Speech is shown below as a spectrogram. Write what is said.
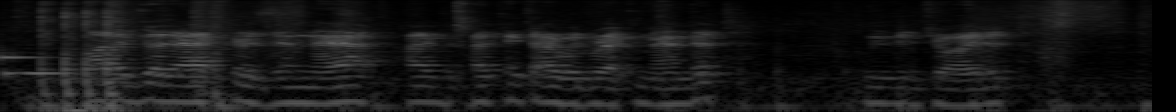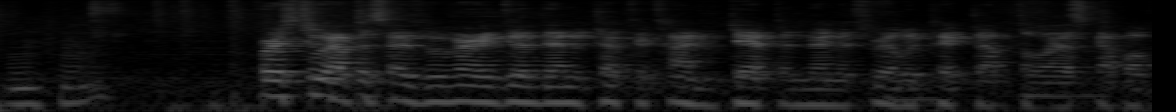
A lot of good actors in that. I, I think I would recommend it. We've enjoyed it. Mm-hmm. First two episodes were very good, then it took a kind of dip, and then it's really picked up the last couple of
